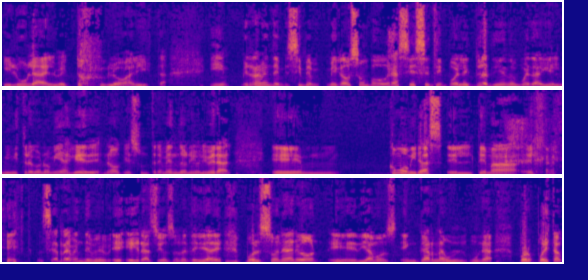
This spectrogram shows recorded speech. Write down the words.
y Lula el vector globalista. Y realmente siempre me causó un poco gracia ese tipo de lectura teniendo en cuenta que el ministro de Economía es Guedes, ¿no? que es un tremendo neoliberal. Eh, ¿Cómo miras el tema? o sea, realmente es, gracioso, ¿no? Esta idea de Bolsonaro, eh, digamos, encarna una, por, por esta,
